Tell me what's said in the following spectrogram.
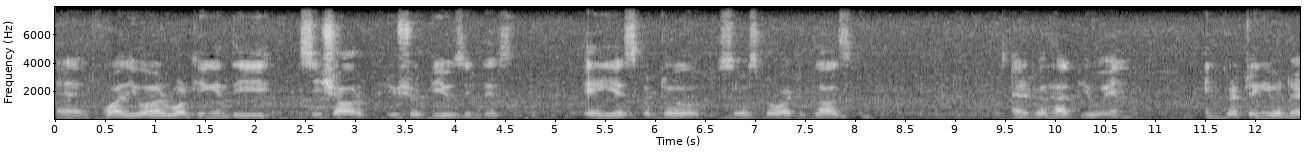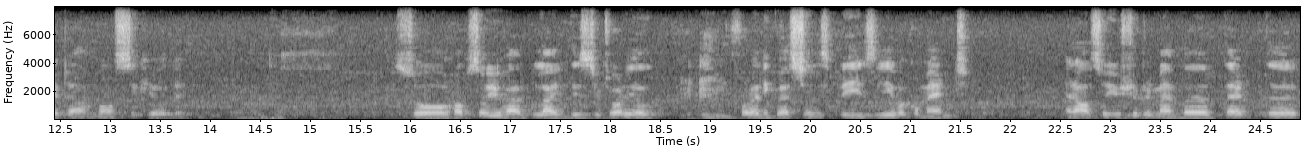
And while you are working in the C sharp you should be using this AES crypto service provider class and it will help you in encrypting your data more securely so hope so you have liked this tutorial for any questions please leave a comment and also you should remember that the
